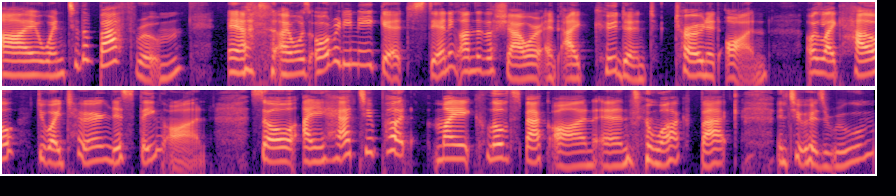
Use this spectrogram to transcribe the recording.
I went to the bathroom and I was already naked, standing under the shower, and I couldn't turn it on. I was like, how do I turn this thing on? So I had to put my clothes back on and walk back into his room.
